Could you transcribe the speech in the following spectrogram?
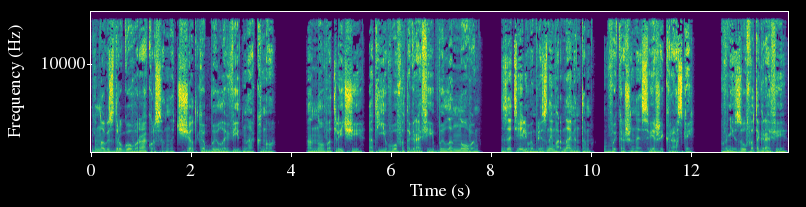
немного с другого ракурса, но четко было видно окно. Оно, в отличие от его фотографии, было новым, затейливым резным орнаментом, выкрашенное свежей краской. Внизу фотографии,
